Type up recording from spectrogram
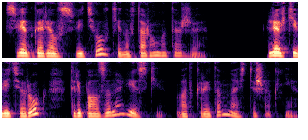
Свет горел в светелке на втором этаже. Легкий ветерок трепал занавески в открытом настежь окне.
